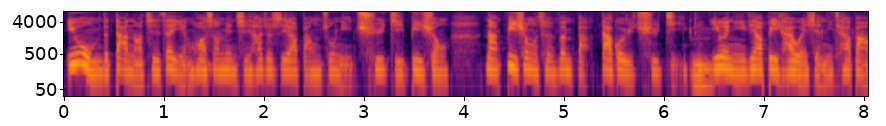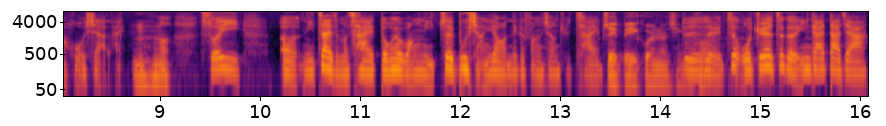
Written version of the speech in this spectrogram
因为我们的大脑其实，在演化上面，其实它就是要帮助你趋吉避凶。那避凶的成分把大过于趋吉，嗯，因为你一定要避开危险，你才有办法活下来。嗯哼，所以呃，你再怎么猜，都会往你最不想要的那个方向去猜。最悲观的情况。对对对，这我觉得这个应该大家。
